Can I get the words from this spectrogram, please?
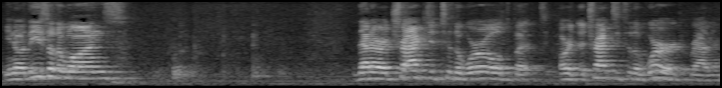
You know, these are the ones that are attracted to the world, but or attracted to the word rather,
